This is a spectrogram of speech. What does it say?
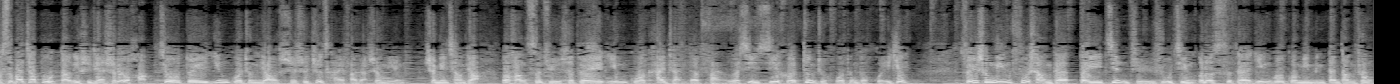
罗斯外交部当地时间十六号就对英国政要实施制裁发表声明，声明强调，俄方此举是对英国开展的反俄信息和政治活动的回应。随声明附上的被禁止入境俄罗斯的英国国民名单当中，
